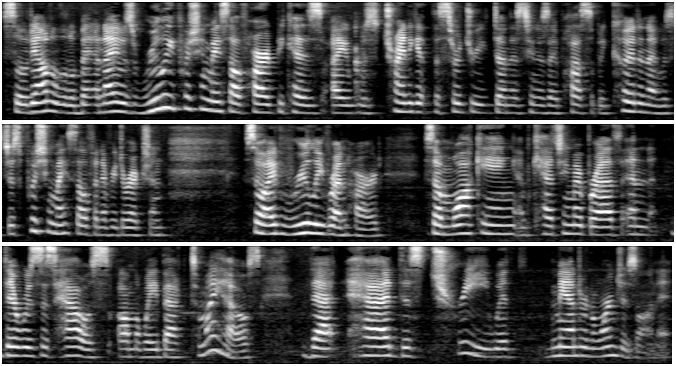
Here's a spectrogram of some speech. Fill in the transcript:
slow down a little bit. And I was really pushing myself hard because I was trying to get the surgery done as soon as I possibly could. And I was just pushing myself in every direction. So I'd really run hard. So I'm walking, I'm catching my breath, and there was this house on the way back to my house that had this tree with mandarin oranges on it.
